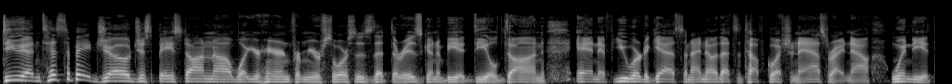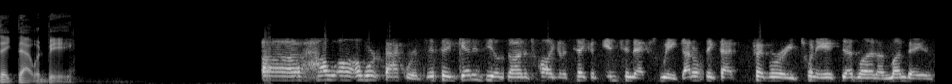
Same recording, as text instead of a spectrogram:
do you anticipate, Joe, just based on uh, what you're hearing from your sources, that there is going to be a deal done? And if you were to guess, and I know that's a tough question to ask right now, when do you think that would be? Uh, I'll, I'll work backwards. If they get a deal done, it's probably going to take them into next week. I don't think that February 28th deadline on Monday is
